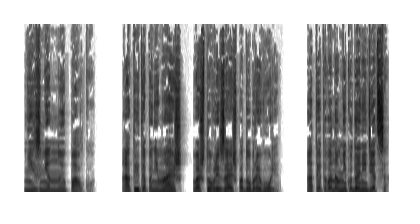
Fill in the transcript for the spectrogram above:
неизменную палку. «А ты-то понимаешь, во что влезаешь по доброй воле? От этого нам никуда не деться.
